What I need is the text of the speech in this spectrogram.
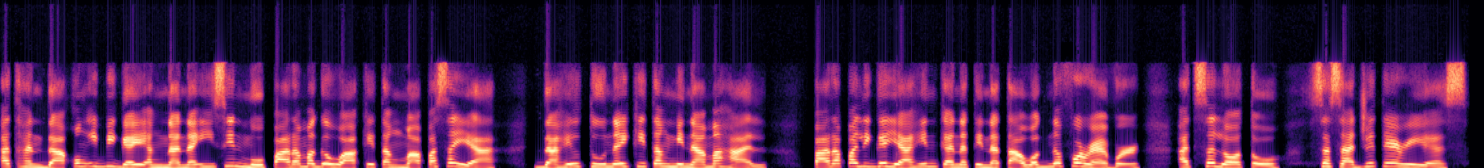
at handa kong ibigay ang nanaisin mo para magawa kitang mapasaya, dahil tunay kitang minamahal, para paligayahin ka na tinatawag na forever, at sa loto, sa Sagittarius,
